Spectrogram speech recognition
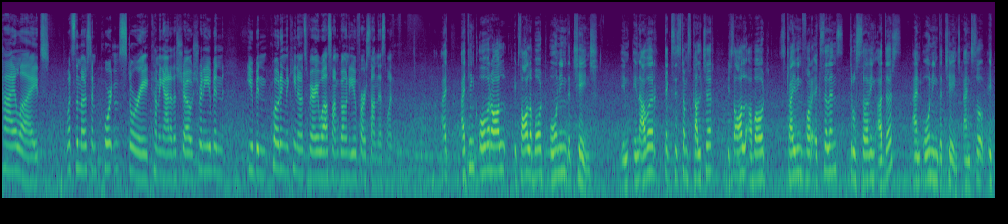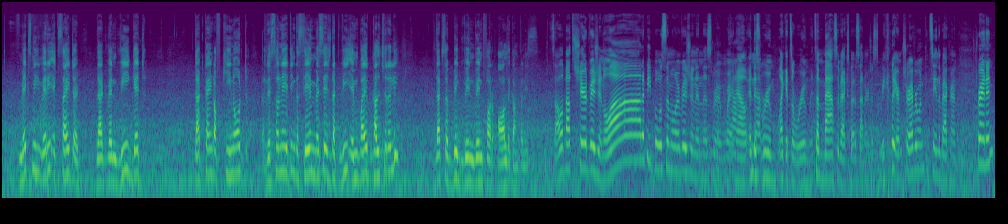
highlight. What's the most important story coming out of the show? Srini, you've been You've been quoting the keynotes very well, so I'm going to you first on this one. I, I think overall, it's all about owning the change. In, in our TEKsystems culture, it's all about striving for excellence through serving others and owning the change. And so it makes me very excited that when we get that kind of keynote resonating the same message that we imbibe culturally, that's a big win-win for all the companies. It's all about the shared vision. A lot of people with similar vision in this room right yeah. now. In this yep. room, like it's a room. It's a massive expo center, just to be clear. I'm sure everyone can see in the background. Brandon?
